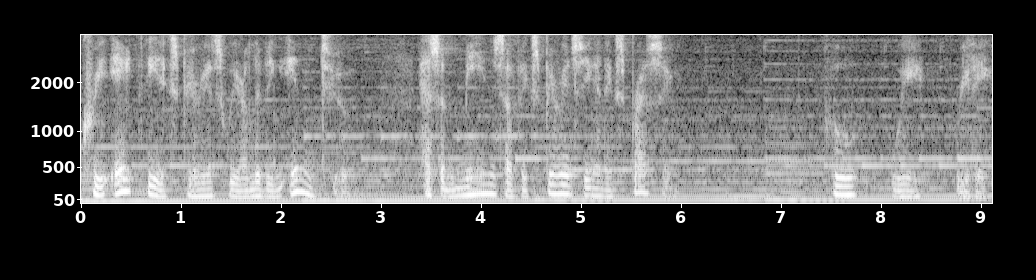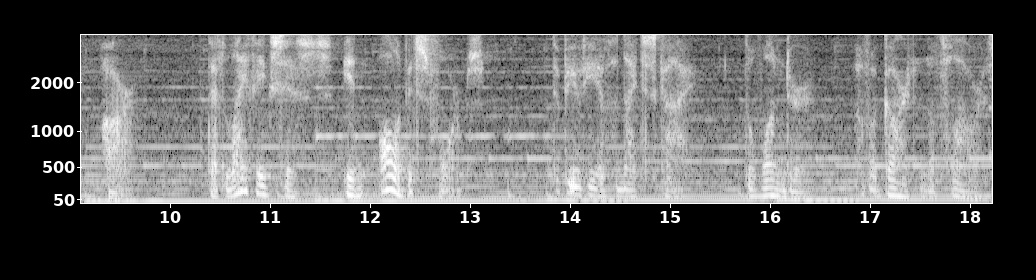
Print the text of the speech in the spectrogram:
create the experience we are living into as a means of experiencing and expressing who we really are. That life exists in all of its forms. The beauty of the night sky, the wonder of a garden of flowers,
